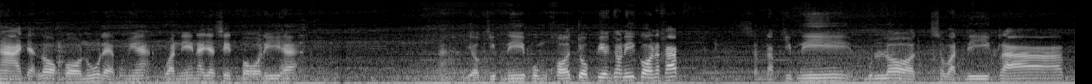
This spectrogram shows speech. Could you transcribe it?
น่าจะลอกบ่อนู้นแหละพวกนี้วันนี้น่าจะเสร็จบ่อดีฮะเดี๋ยวคลิปนี้ผมขอจบเพียงเท่านี้ก่อนนะครับสำหรับคลิปนี้บุญรอดสวัสดีครับ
